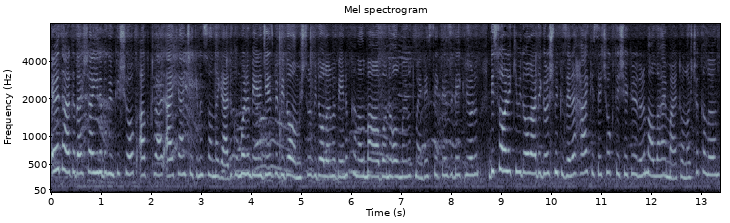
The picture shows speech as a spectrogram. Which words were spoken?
Evet arkadaşlar yine bugünkü şok aktüel erken çekimin sonuna geldik. Umarım beğeneceğiniz bir video olmuştur. Videolarımı beğenip kanalıma abone olmayı unutmayın. Desteklerinizi bekliyorum. Bir sonraki videolarda görüşmek üzere. Herkese çok teşekkür ediyorum. Allah'a emanet olun. Hoşçakalın.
